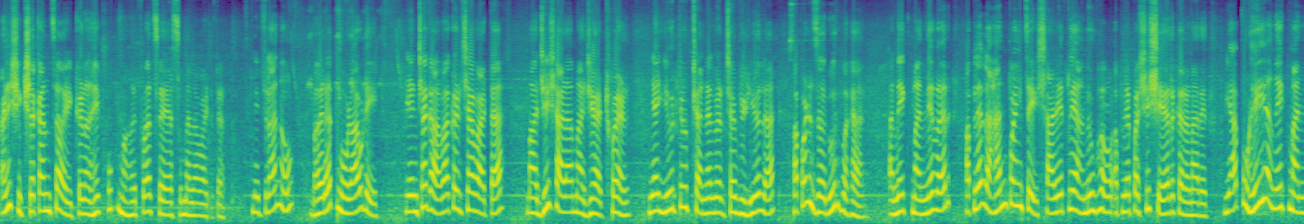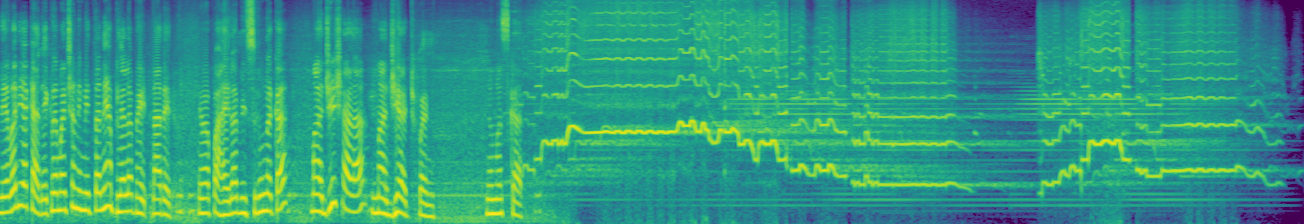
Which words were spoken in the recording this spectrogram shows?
आणि शिक्षकांचं ऐकणं हे खूप महत्त्वाचं आहे असं मला वाटतं. मित्रांनो भरत मोळावडे यांच्या गावाकडच्या वाटा माझी शाळा माझी आठवण या यूट्यूब चॅनलवरच्या व्हिडिओला आपण जरूर बघा. अनेक मान्यवर आपल्या लहानपणचे शाळेतले अनुभव आपल्यापाशी शेअर करणार आहेत. यापुढेही अनेक मान्यवर या कार्यक्रमाच्या निमित्ताने आपल्याला भेटणार आहेत. तेव्हा पाहायला विसरू नका. माझी शाळा माझी आठवण. नमस्कार.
